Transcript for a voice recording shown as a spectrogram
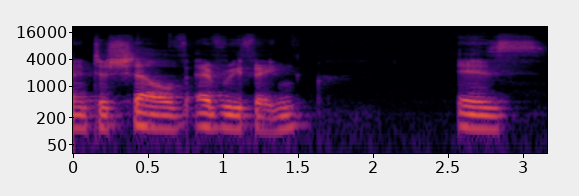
going to shelve everything. Is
